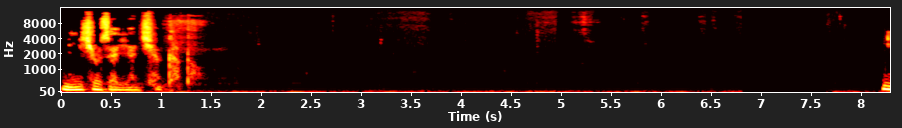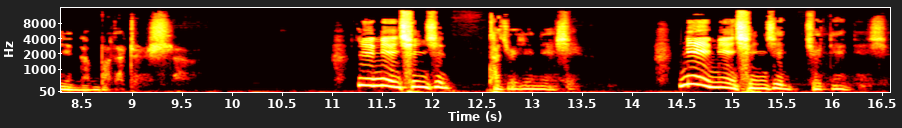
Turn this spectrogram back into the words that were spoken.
你就在眼前看到。你能把它证实啊？一念清净，它就一念心；念念清净，就念念心。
